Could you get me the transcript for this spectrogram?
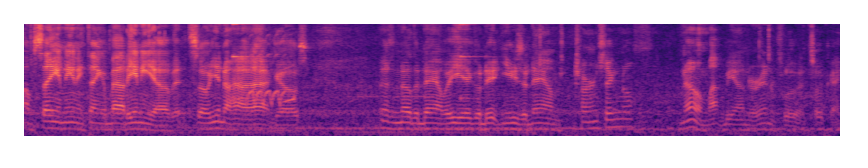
I'm saying anything about any of it. So you know how that goes. There's another damn vehicle didn't use a damn turn signal. No, might be under influence. Okay.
